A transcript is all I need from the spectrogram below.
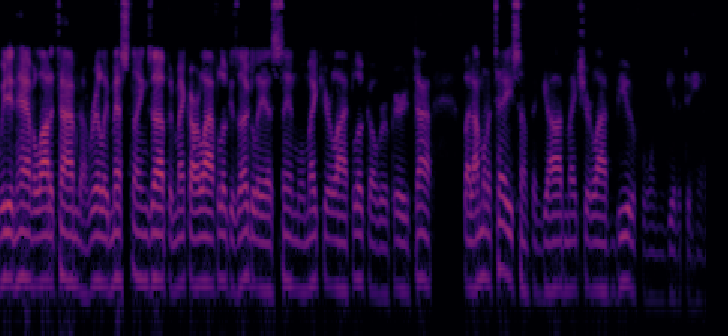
we didn't have a lot of time to really mess things up and make our life look as ugly as sin will make your life look over a period of time. But I'm going to tell you something. God makes your life beautiful when you give it to Him.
